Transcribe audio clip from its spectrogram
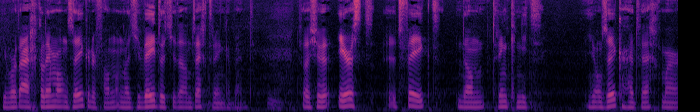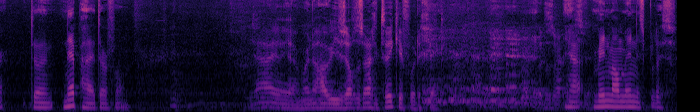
je wordt eigenlijk alleen maar onzeker ervan, omdat je weet dat je het aan het wegdrinken bent. Hmm. Dus als je eerst het faked, dan drink je niet je onzekerheid weg, maar de nepheid daarvan. Ja, ja, ja. Maar dan hou je jezelf dus eigenlijk twee keer voor de gek. Ja, min maal min is plus.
